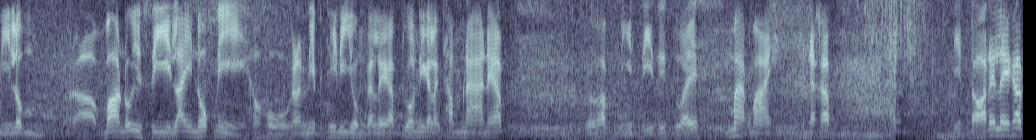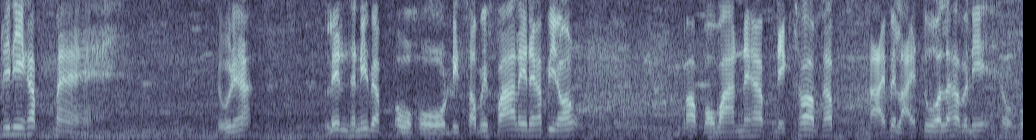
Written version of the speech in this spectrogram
มีล่มอ่าว่านนกอินทรีไล่นกนี่โอ้โหกำลังนี่เป็นที่นิยมกันเลยครับช่วงนี้กำลังทำนานะครับ ดูครับมีสีสวยๆมากมายนะครับ ติดต่อได้เลยครับที่นี่ครับแหมดูนะฮะเล่นชนิดแบบโอ้โหติดเสาไฟฟ้าเลยนะครับพี่น้องว่าประวานนะครับ เด็กชอบครับ ขายไปหลายตัวแล้วครับวันนี้โอ้โห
